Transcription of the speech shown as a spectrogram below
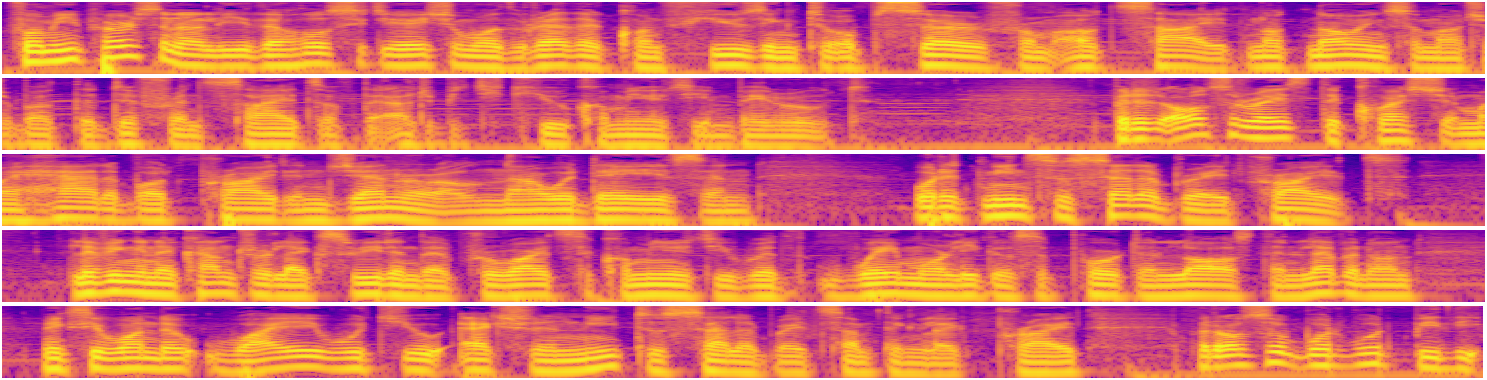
For me personally, the whole situation was rather confusing to observe from outside, not knowing so much about the different sides of the LGBTQ community in Beirut. But it also raised the question in my head about pride in general nowadays and what it means to celebrate pride Living in a country like Sweden that provides the community with way more legal support and laws than Lebanon makes you wonder why would you actually need to celebrate something like Pride, but also what would be the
